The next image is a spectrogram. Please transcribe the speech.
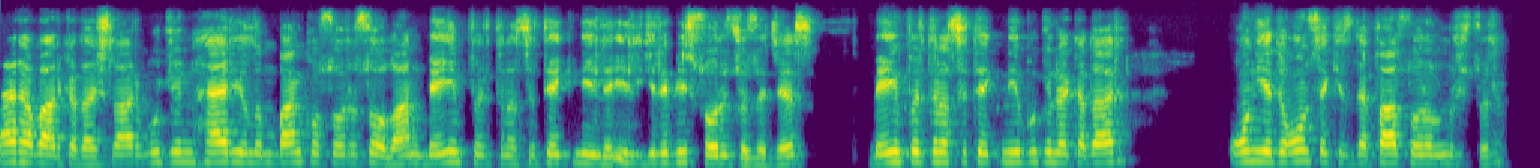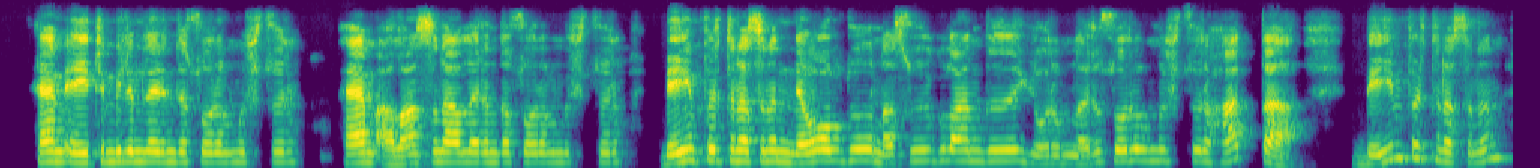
Merhaba arkadaşlar. Bugün her yılın banko sorusu olan beyin fırtınası tekniği ile ilgili bir soru çözeceğiz. Beyin fırtınası tekniği bugüne kadar 17-18 defa sorulmuştur. Hem eğitim bilimlerinde sorulmuştur, hem alan sınavlarında sorulmuştur. Beyin fırtınasının ne olduğu, nasıl uygulandığı, yorumları sorulmuştur. Hatta beyin fırtınasının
